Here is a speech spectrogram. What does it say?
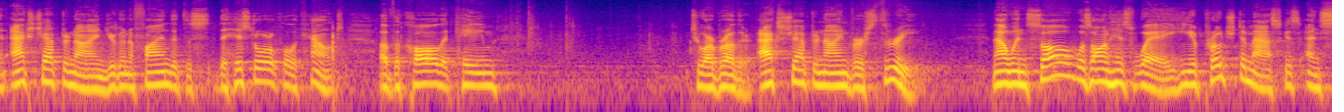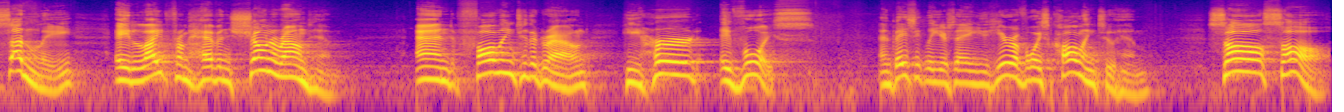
In Acts chapter 9, you're going to find that this, the historical account of the call that came to our brother. Acts chapter 9, verse 3. Now, when Saul was on his way, he approached Damascus, and suddenly a light from heaven shone around him. And falling to the ground, he heard a voice. And basically, you're saying you hear a voice calling to him Saul, Saul,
